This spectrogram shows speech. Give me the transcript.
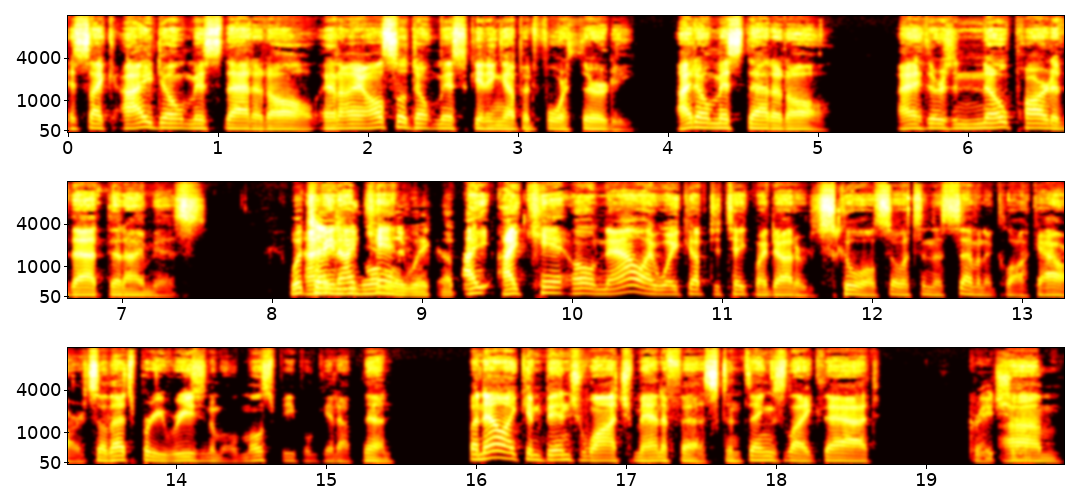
It's like I don't miss that at all. And I also don't miss getting up at 4:30. I don't miss that at all. I, there's no part of that that I miss. What time I mean, do you I normally can't, wake up? I, I can't. Oh, now I wake up to take my daughter to school. So it's in the seven o'clock hour. So that's pretty reasonable. Most people get up then. But now I can binge watch Manifest and things like that. Great show. Um,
